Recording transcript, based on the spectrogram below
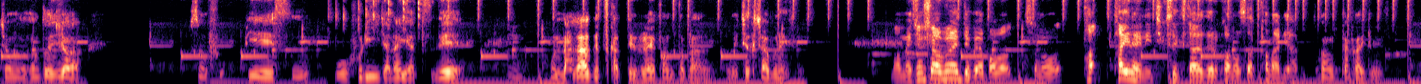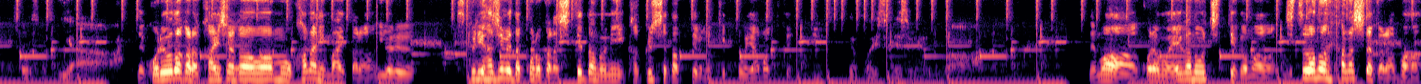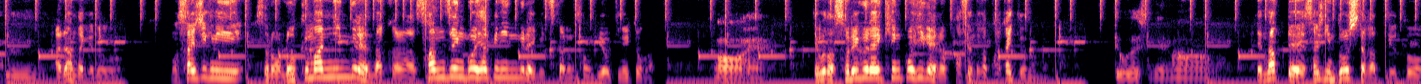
じゃあもう本当にじゃあ、その PS をフリーじゃないやつで、うん。もう長く使ってるフライパンとか、めちゃくちゃ危ないんですよ。まあ、めちゃくちゃ危ないっていうか、やっぱそのた体内に蓄積されてる可能性はかなりあると。高いという。そうそういやで、これをだから会社側はもうかなり前から、いわゆる作り始めた頃から知ってたのに隠してたっていうのが結構やばくてやばいですね、それは。で、まあ、これはもう映画のうちっていうか、まあ、実話の話だから、まあ、うん。あれなんだけど、もう最終的にその6万人ぐらいの中から3500人ぐらい見つかるの、その病気の人が。っああ、はい。ってことは、それぐらい健康被害のパーセントが高いってことなんだよ。てことですね。ああ。で、なって、最終的にどうしたかっていうと、う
